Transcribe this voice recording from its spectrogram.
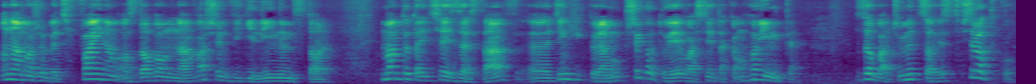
Ona może być fajną ozdobą na Waszym wigilijnym stole. Mam tutaj dzisiaj zestaw, e, dzięki któremu przygotuję właśnie taką choinkę. Zobaczmy, co jest w środku.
